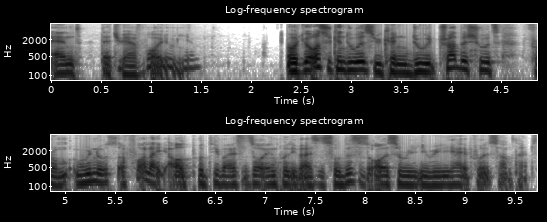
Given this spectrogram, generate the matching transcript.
and that you have volume here. What you also can do is you can do troubleshoots from Windows or for like output devices or input devices. So this is also really, really helpful sometimes.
